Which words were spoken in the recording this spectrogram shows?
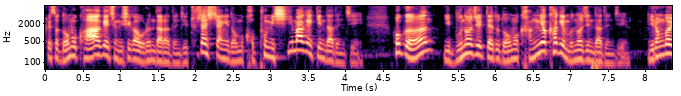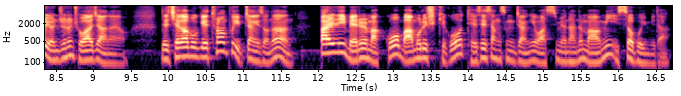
그래서 너무 과하게 증시가 오른다라든지 투자 시장이 너무 거품이 심하게 낀다든지 혹은 이 무너질 때도 너무 강력하게 무너진다든지 이런 걸 연준은 좋아하지 않아요. 근데 제가 보기에 트럼프 입장에서는 빨리 매를 맞고 마무리시키고 대세 상승장이 왔으면 하는 마음이 있어 보입니다.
